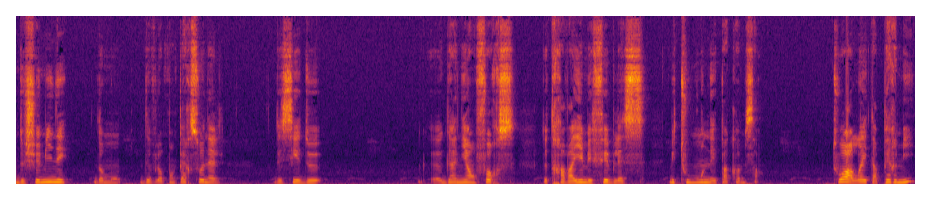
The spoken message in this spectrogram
de cheminer dans mon développement personnel, d'essayer de euh, gagner en force, de travailler mes faiblesses. Mais tout le monde n'est pas comme ça. Toi, Allah, t'a permis,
